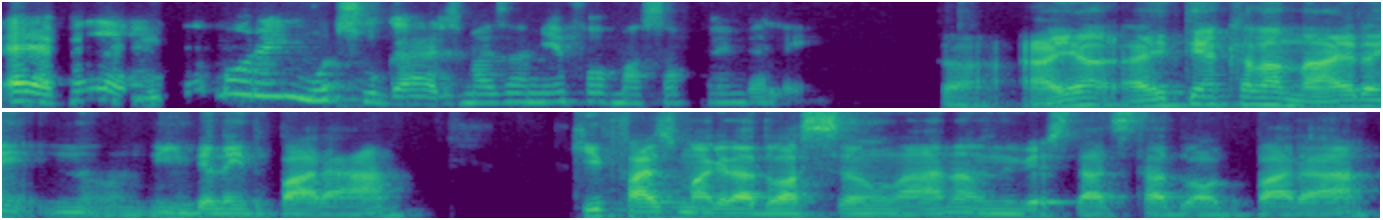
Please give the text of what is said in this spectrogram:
É, Belém. Eu morei em muitos lugares, mas a minha formação foi em Belém. Tá. Aí, aí tem aquela Naira em, em Belém do Pará, que faz uma graduação lá na Universidade Estadual do Pará.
